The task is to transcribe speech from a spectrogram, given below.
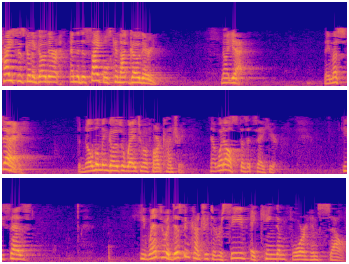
Christ is going to go there, and the disciples cannot go there. Not yet. They must stay. The nobleman goes away to a far country. Now, what else does it say here? He says, he went to a distant country to receive a kingdom for himself.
